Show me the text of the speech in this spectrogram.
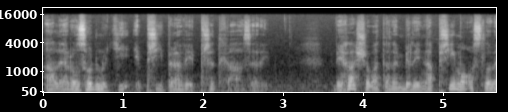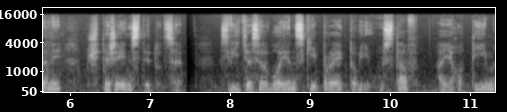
ale rozhodnutí i přípravy předcházely. Vyhlašovatelem byly napřímo osloveny čtyři instituce. Zvítězil vojenský projektový ústav a jeho tým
